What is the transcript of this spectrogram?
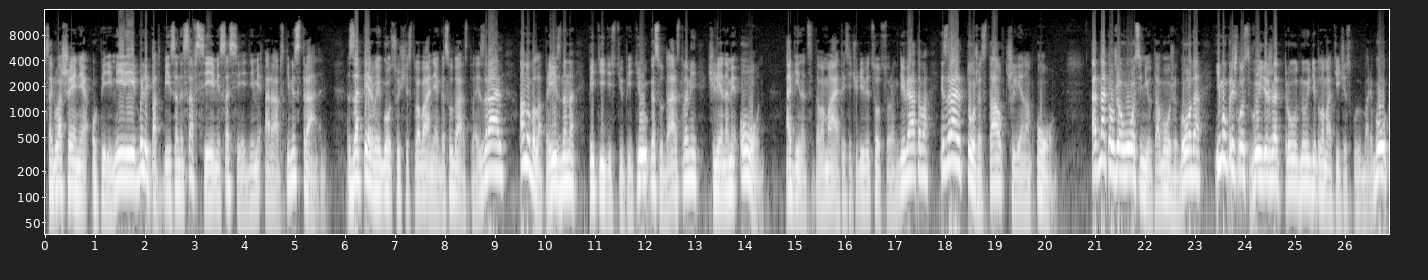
Соглашения о перемирии были подписаны со всеми соседними арабскими странами. За первый год существования государства Израиль оно было признано 55 государствами-членами ООН. 11 мая 1949 Израиль тоже стал членом ООН. Однако уже осенью того же года ему пришлось выдержать трудную дипломатическую борьбу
